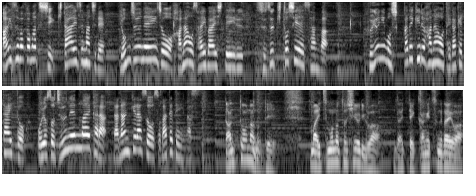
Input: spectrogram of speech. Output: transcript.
会津若松市北会津町で40年以上花を栽培している鈴木俊恵さんは冬にも出荷できる花を手掛けたいとおよそ10年前からラナンキュラスを育てています。暖冬なので、まあ、いつもの年よりはだいたい1ヶ月ぐらいは、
